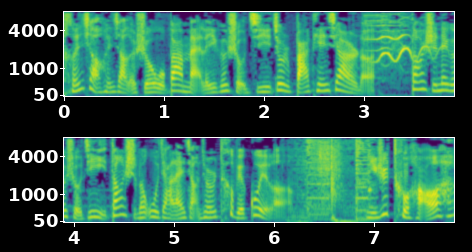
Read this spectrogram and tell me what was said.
很小很小的时候，我爸买了一个手机，就是拔天线的。当时那个手机以当时的物价来讲，就是特别贵了。你是土豪啊！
